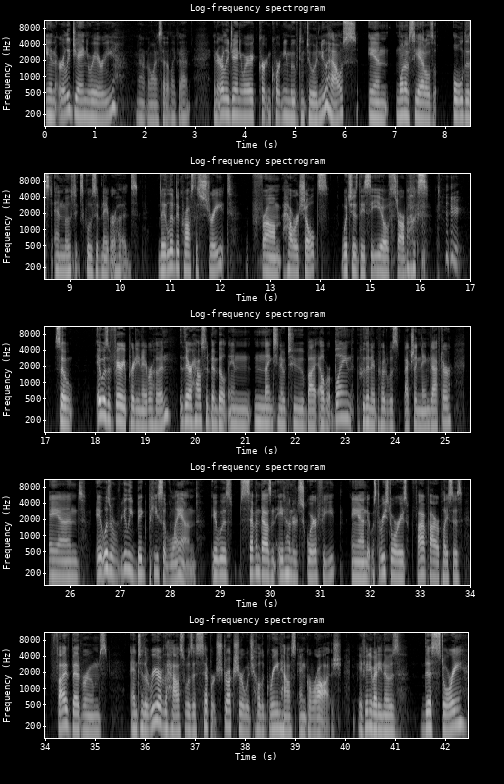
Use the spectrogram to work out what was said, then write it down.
In early January, I don't know why I said it like that. In early January, Kurt and Courtney moved into a new house in one of Seattle's oldest and most exclusive neighborhoods. They lived across the street from Howard Schultz, which is the CEO of Starbucks. So it was a very pretty neighborhood. Their house had been built in 1902 by Albert Blaine, who the neighborhood was actually named after. And it was a really big piece of land. It was 7,800 square feet, and it was three stories, five fireplaces, five bedrooms, and to the rear of the house was a separate structure which held a greenhouse and garage. If anybody knows this story,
